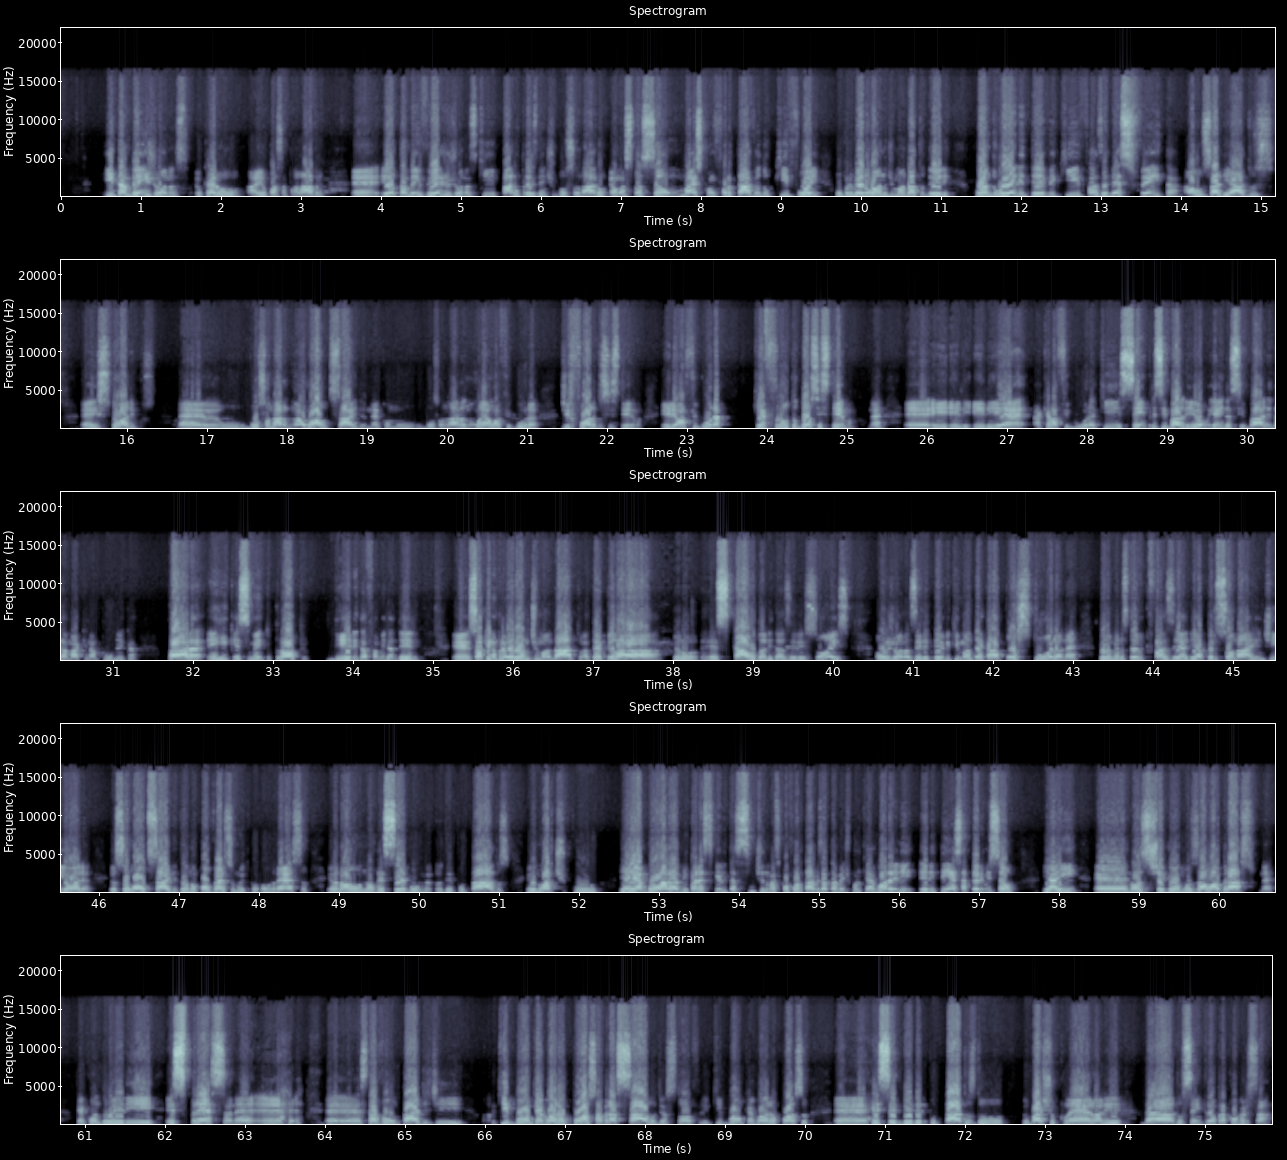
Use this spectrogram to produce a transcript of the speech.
E também, Jonas, eu quero, aí eu passo a palavra, é, eu também vejo, Jonas, que para o presidente Bolsonaro é uma situação mais confortável do que foi o primeiro ano de mandato dele, quando ele teve que fazer desfeita aos aliados é, históricos. Né? O, Bolsonaro não é um outsider, né? como o Bolsonaro não é uma figura de fora do sistema, ele é uma figura que é fruto do sistema. Né? É, ele, ele é aquela figura que sempre se valeu e ainda se vale da máquina pública para enriquecimento próprio, dele e da família dele. É, só que no primeiro ano de mandato, até pela, pelo rescaldo ali das eleições, o Jonas, ele teve que manter aquela postura, né? Pelo menos teve que fazer ali a personagem de, olha, eu sou um outsider, então eu não converso muito com o Congresso, eu não, não recebo deputados, eu não articulo. E aí agora, me parece que ele está se sentindo mais confortável exatamente porque agora ele, ele tem essa permissão. E aí é, nós chegamos ao abraço, né? que é quando ele expressa né, é, é, esta vontade de que bom que agora eu posso abraçá-lo, Dias Toffoli, que bom que agora eu posso é, receber deputados do, do Baixo Clero, ali da, do Centrão, para conversar.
